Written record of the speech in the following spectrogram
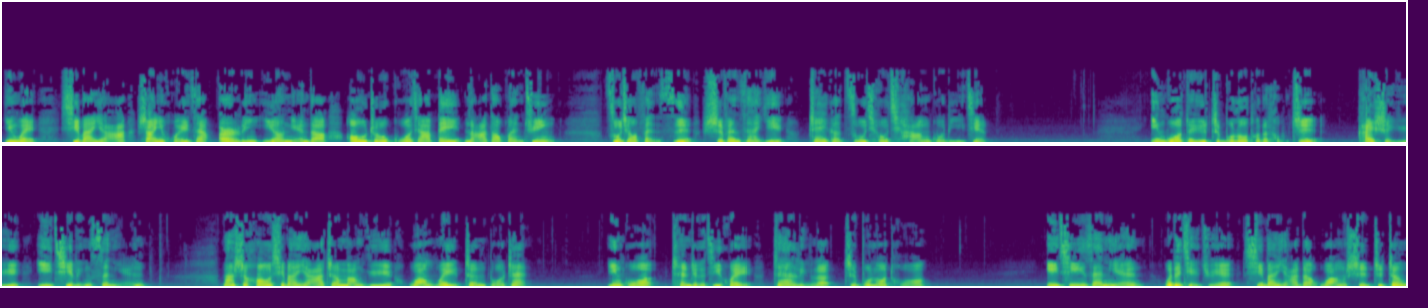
因为西班牙上一回在二零一二年的欧洲国家杯拿到冠军，足球粉丝十分在意这个足球强国的意见。英国对于直布罗陀的统治开始于一七零四年，那时候西班牙正忙于王位争夺战，英国趁这个机会占领了直布罗陀。一七一三年，为了解决西班牙的王室之争。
